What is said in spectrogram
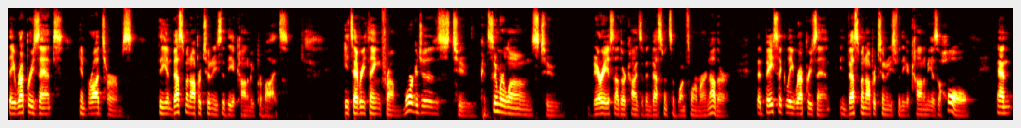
They represent, in broad terms, the investment opportunities that the economy provides. It's everything from mortgages to consumer loans to various other kinds of investments of one form or another that basically represent investment opportunities for the economy as a whole. And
